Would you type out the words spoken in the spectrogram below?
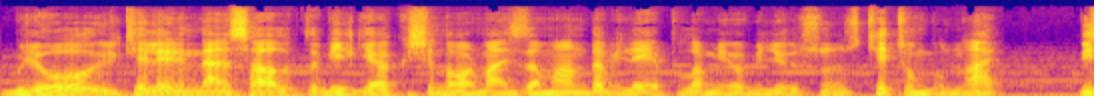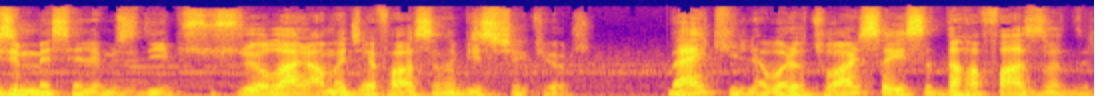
bloğu ülkelerinden sağlıklı bilgi akışı normal zamanda bile yapılamıyor biliyorsunuz. Ketum bunlar. Bizim meselemiz deyip susuyorlar ama cefasını biz çekiyoruz. Belki laboratuvar sayısı daha fazladır.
